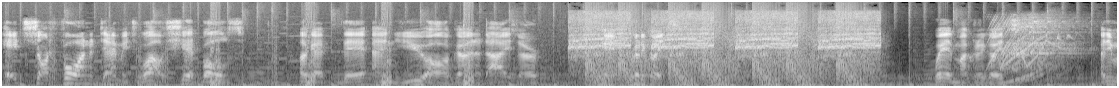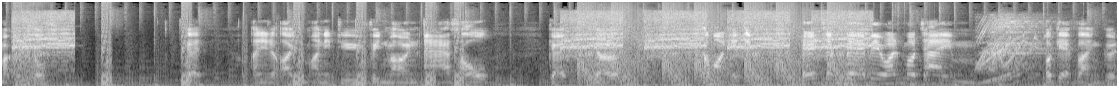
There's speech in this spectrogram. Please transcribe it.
headshot 400 damage. Wow, shit balls. Okay, there, and you are gonna die, sir. Okay, critical hits. Where's my critical hits? I need my criticals. I need an item. I need to feed my own asshole. Okay, go. Come on, hit him. Hit him, baby, one more time. Okay, fine, good.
